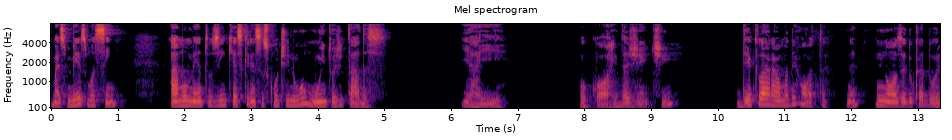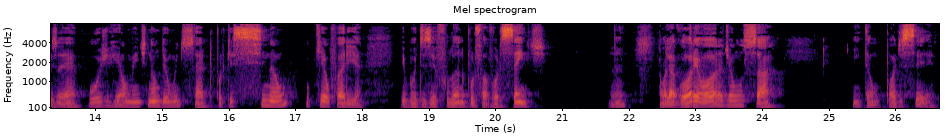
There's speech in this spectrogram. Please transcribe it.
Mas, mesmo assim, há momentos em que as crianças continuam muito agitadas. E aí ocorre da gente declarar uma derrota, né? Nós educadores, é, hoje realmente não deu muito certo, porque senão o que eu faria? Eu vou dizer, fulano, por favor, sente, né? Olha, agora é hora de almoçar. Então, pode ser,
